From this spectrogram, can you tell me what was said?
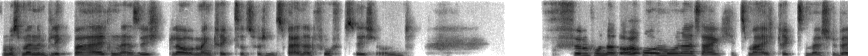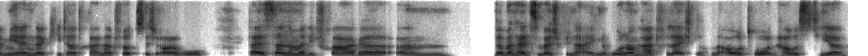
muss man im Blick behalten. Also ich glaube, man kriegt so zwischen 250 und 500 Euro im Monat, sage ich jetzt mal. Ich kriege zum Beispiel bei mir in der Kita 340 Euro. Da ist dann immer die Frage, ähm, wenn man halt zum Beispiel eine eigene Wohnung hat, vielleicht noch ein Auto, ein Haustier,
